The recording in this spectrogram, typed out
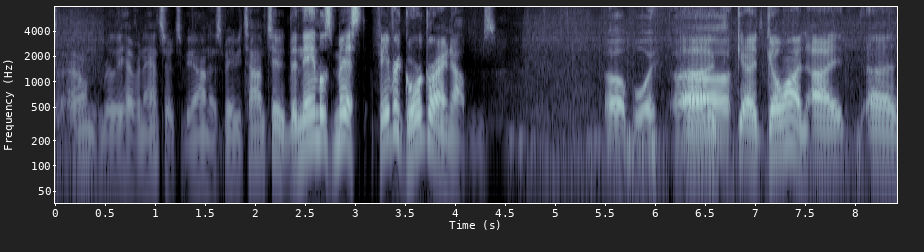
because I don't really have an answer to be honest. Maybe Tom too. The Nameless Mist. Favorite Gore Grind albums. Oh boy. Uh, Uh, go on. Uh, uh,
